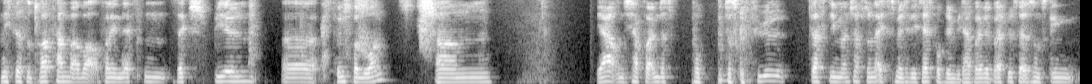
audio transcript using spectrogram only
nichtsdestotrotz haben wir aber von den letzten sechs Spielen äh, fünf verloren. Ähm, ja, und ich habe vor allem das, das Gefühl, dass die Mannschaft so ein leichtes Mentalitätsproblem wieder hat, weil wir beispielsweise uns gegen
